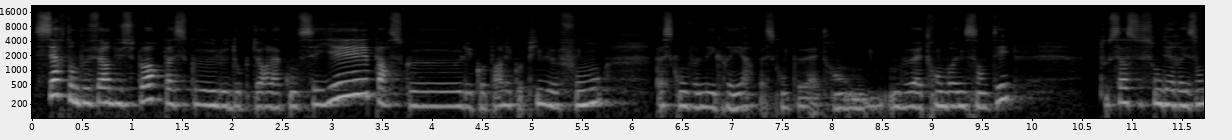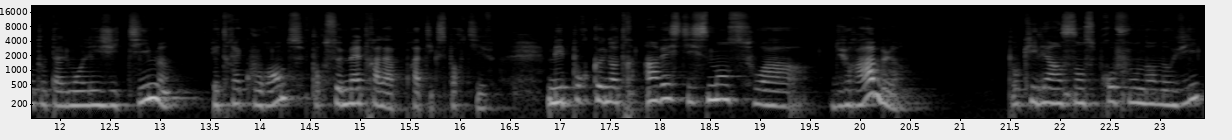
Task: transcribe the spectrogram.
Certes, on peut faire du sport parce que le docteur l'a conseillé, parce que les copains, les copines le font, parce qu'on veut maigrir, parce qu'on peut être on veut être en bonne santé. Tout ça, ce sont des raisons totalement légitimes est très courante pour se mettre à la pratique sportive. Mais pour que notre investissement soit durable, pour qu'il ait un sens profond dans nos vies,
